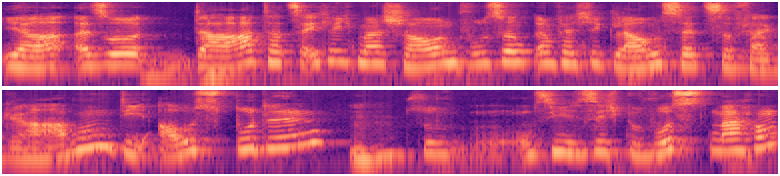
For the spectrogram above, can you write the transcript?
Ja, also da tatsächlich mal schauen, wo sind irgendwelche Glaubenssätze vergraben, die ausbuddeln, so sie sich bewusst machen,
